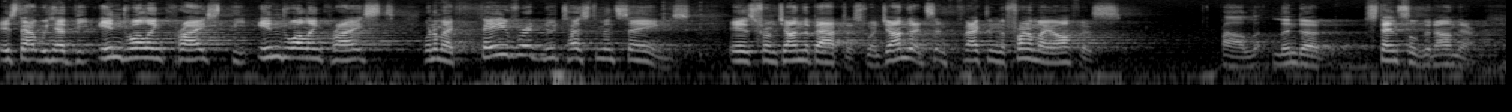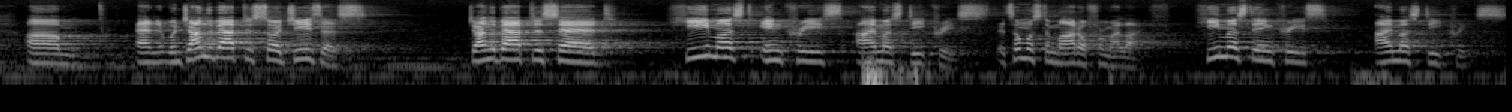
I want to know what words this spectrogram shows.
is that we have the indwelling Christ, the indwelling Christ. One of my favorite New Testament sayings is from John the Baptist. When John, it's in fact in the front of my office, uh, Linda stenciled it on there. Um, and when John the Baptist saw Jesus, John the Baptist said, He must increase, I must decrease. It's almost a motto for my life. He must increase, I must decrease.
